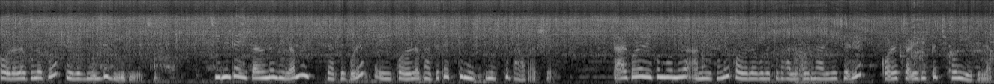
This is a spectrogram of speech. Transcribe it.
করলাগুলোকেও তেলের মধ্যে দিয়ে দিয়েছি। চিনিটা এই কারণে দিলাম যাতে করে এই করলা ভাজাটা একটু মিষ্টি মিষ্টি ভাব আসে। তারপরে দেখুন বন্ধুরা, আমি এখানে করলাগুলোকে ভালো করে নাড়িয়ে চাড়িয়ে কড়ার চারিদিকটা ছড়িয়ে দিলাম।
